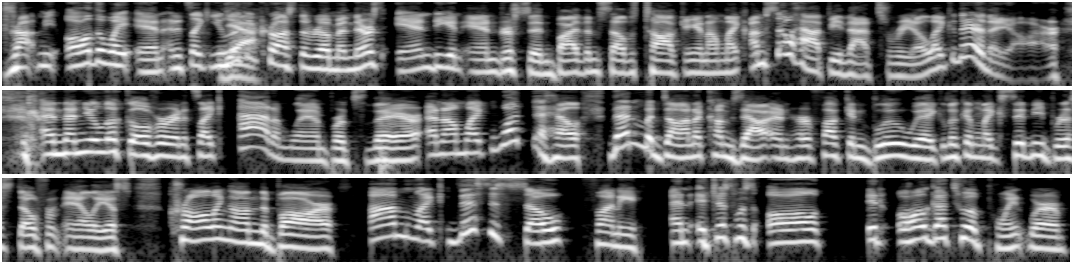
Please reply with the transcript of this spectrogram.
dropped me all the way in. And it's like, you Yeah. look across the room and there's Andy and Anderson by themselves talking. And I'm like, I'm so happy that's real. Like, there they are. and then you look over and it's like, Adam Lambert's there. And I'm like, what the hell? Then Madonna comes out in her fucking blue wig looking like Sydney Bristow from Alias, crawling on the bar. I'm like, this is so funny. And it just was all, it all got to a point where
